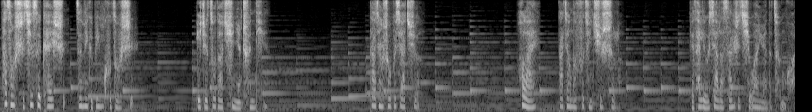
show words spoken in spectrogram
他从十七岁开始在那个冰库做事，一直做到去年春天。大将说不下去了。后来，大将的父亲去世了，给他留下了三十七万元的存款。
